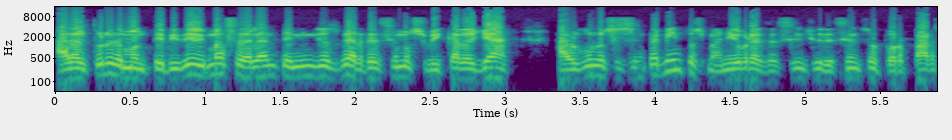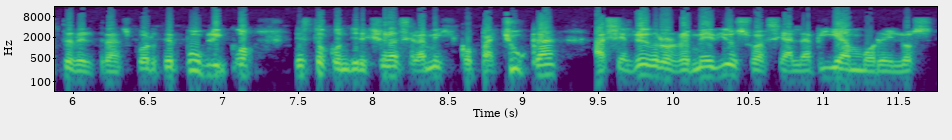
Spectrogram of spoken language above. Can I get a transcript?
a la altura de Montevideo y más adelante en Indios Verdes hemos ubicado ya algunos asentamientos, maniobras de ascenso y descenso por parte del transporte público, esto con dirección hacia la México Pachuca, hacia el Río de los Remedios o hacia la vía Morelos.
